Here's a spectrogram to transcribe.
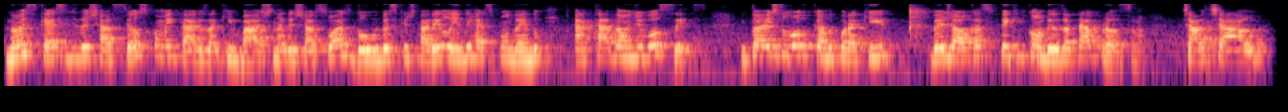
Não esquece de deixar seus comentários aqui embaixo, né? Deixar suas dúvidas que estarei lendo e respondendo a cada um de vocês. Então é isso, vou ficando por aqui. Beijocas, fiquem com Deus, até a próxima. Tchau, tchau!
